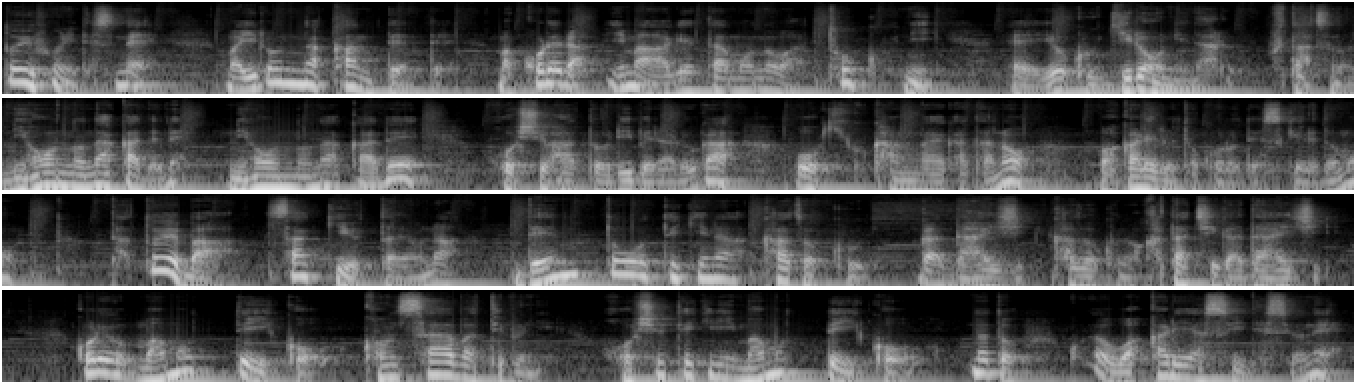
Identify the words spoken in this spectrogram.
というふうにですね、まあ、いろんな観点で、まあ、これら今挙げたものは特によく議論になる2つの日本の中でね日本の中で保守派とリベラルが大きく考え方の分かれるところですけれども例えばさっき言ったような伝統的な家族が大事家族の形が大事これを守っていこうコンサーバティブに保守的に守っていこうだとこれは分かりやすいですよね。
